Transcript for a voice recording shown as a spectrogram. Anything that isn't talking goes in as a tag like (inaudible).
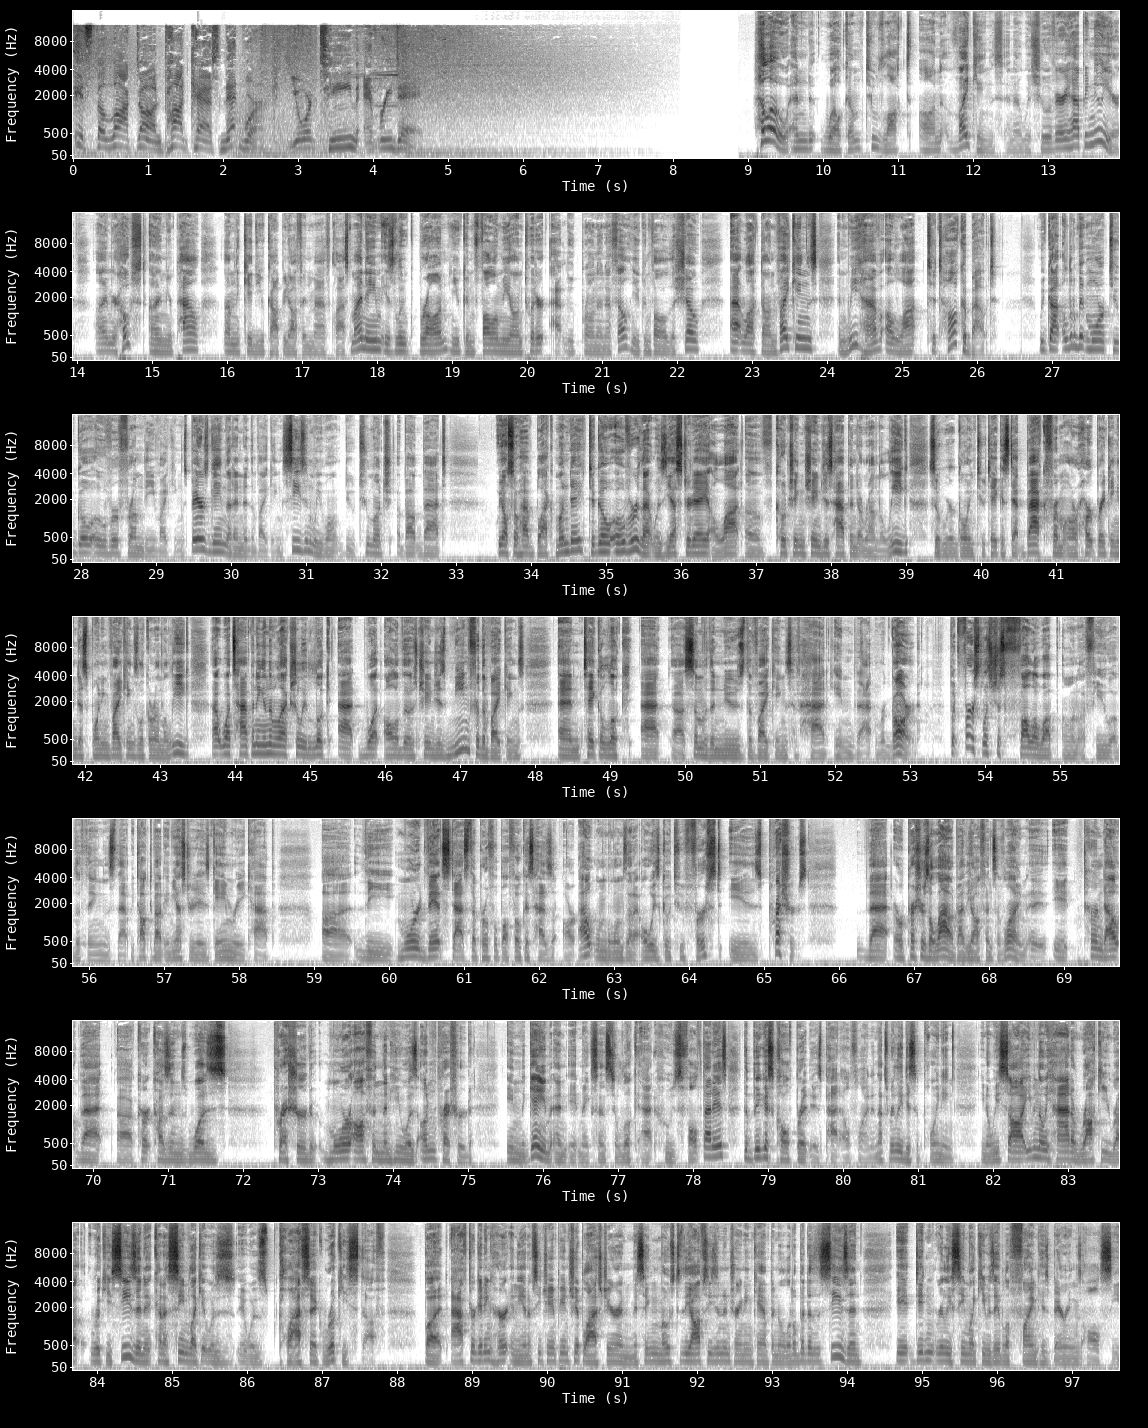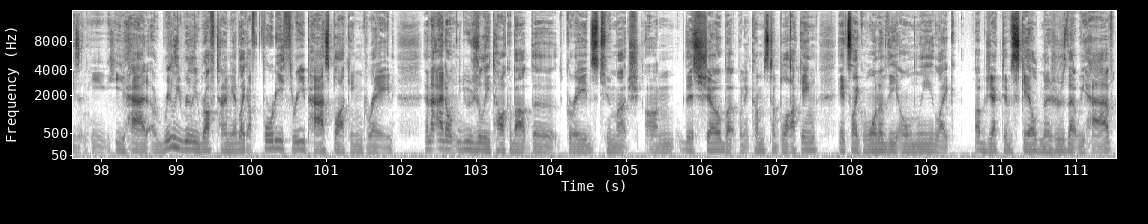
It's the Locked On Podcast Network, your team every day. Hello and welcome to Locked On Vikings, and I wish you a very happy new year. I'm your host, I'm your pal, I'm the kid you copied off in math class. My name is Luke Braun. You can follow me on Twitter at Luke Braun NFL. You can follow the show at Locked On Vikings, and we have a lot to talk about. We've got a little bit more to go over from the Vikings Bears game that ended the Vikings season. We won't do too much about that. We also have Black Monday to go over. That was yesterday. A lot of coaching changes happened around the league. So we're going to take a step back from our heartbreaking and disappointing Vikings, look around the league at what's happening, and then we'll actually look at what all of those changes mean for the Vikings and take a look at uh, some of the news the Vikings have had in that regard. But first, let's just follow up on a few of the things that we talked about in yesterday's game recap. Uh, the more advanced stats that Pro Football Focus has are out. One of the ones that I always go to first is pressures that or pressures allowed by the offensive line. It, it turned out that uh, Kirk Cousins was pressured more often than he was unpressured in the game, and it makes sense to look at whose fault that is. The biggest culprit is Pat Elflein, and that's really disappointing. You know, we saw even though he had a rocky rookie season, it kind of seemed like it was it was classic rookie stuff. But after getting hurt in the NFC Championship last year and missing most of the offseason and training camp and a little bit of the season, it didn't really seem like he was able to find his bearings all season. He he had a really really rough time. He had like a 43 pass blocking grade. And I don't usually talk about the grades too much on this show, but when it comes to blocking, it's like one of the only like objective scaled measures that we have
